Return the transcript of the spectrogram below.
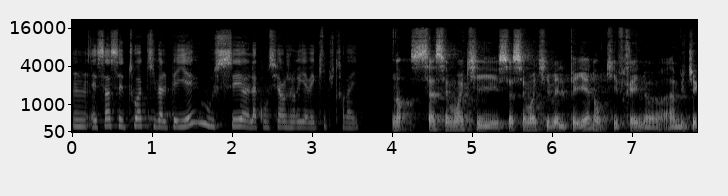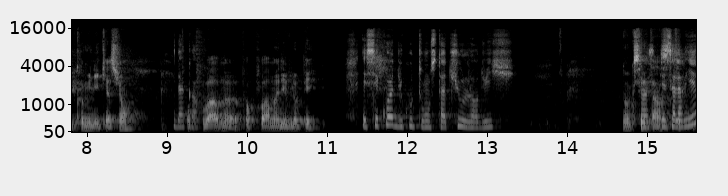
Hum, et ça, c'est toi qui vas le payer ou c'est la conciergerie avec qui tu travailles? Non, ça c'est moi qui ça c'est moi qui vais le payer, donc qui ferait une, un budget communication pour pouvoir me pour pouvoir me développer. Et c'est quoi du coup ton statut aujourd'hui? Donc c'est un. salarié?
